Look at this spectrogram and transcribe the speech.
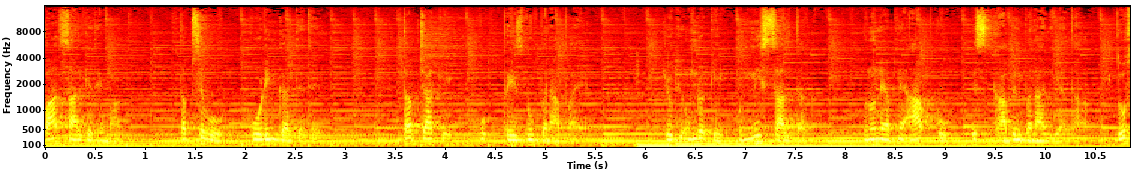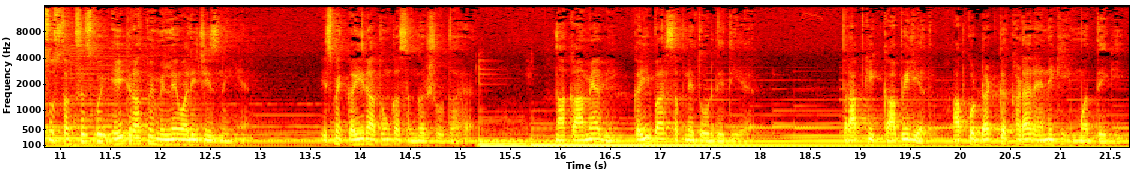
पाँच साल के थे माँ। तब से वो कोडिंग करते थे। तब जाके वो फेसबुक बना पाए। क्योंकि उम्र के 19 साल तक उन्होंने अपने आप को इस काबिल बना लिया था। दोस्तों सक्सेस कोई एक रात में मिलने वाली चीज़ नहीं है। इसमें कई रातों का संघर्ष होता है। नाकामयाबी कई बार सपने तोड़ देती है। पर आपकी काबिलियत आपको डट कर खड़ा रहने की हिम्मत देगी।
